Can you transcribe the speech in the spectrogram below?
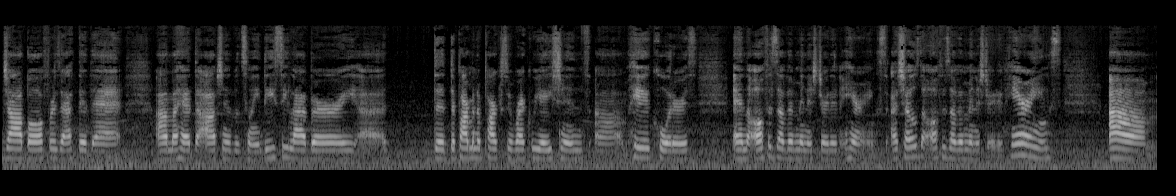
job offers after that. Um, I had the options between DC Library, uh, the Department of Parks and Recreation's um, headquarters, and the Office of Administrative Hearings. I chose the Office of Administrative Hearings. Um,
